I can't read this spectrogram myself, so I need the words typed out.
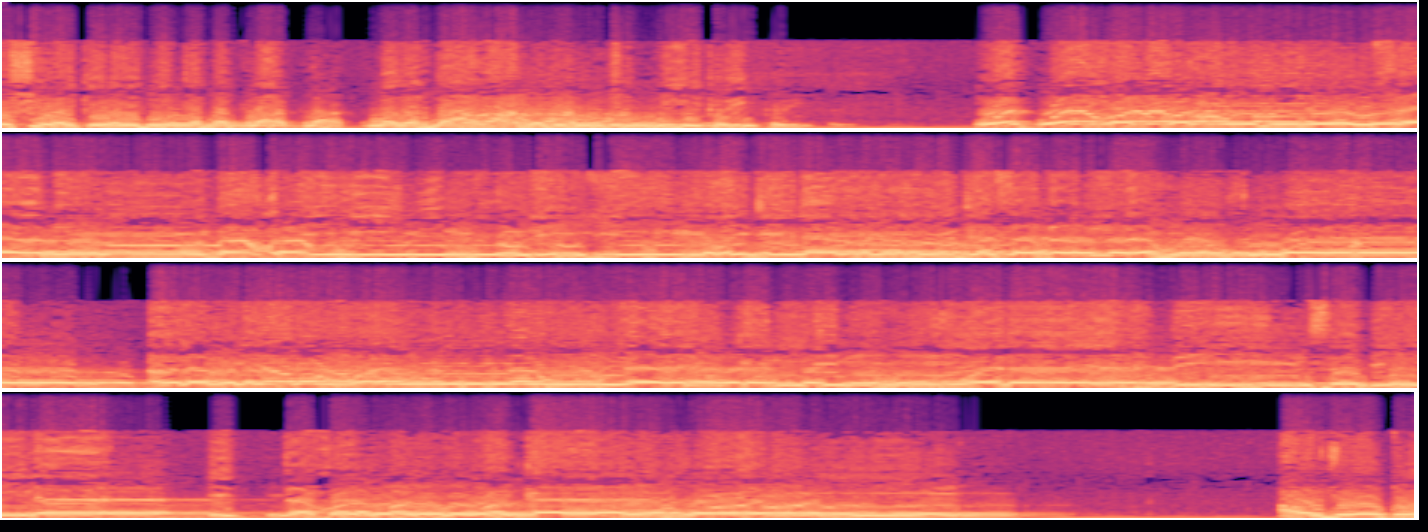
نشي ورکړي دي ته بدلا مگر دا هغه عملونه چې دوی کوي واتخذ قوم موسى من بعده من حليهم عجلا جسدا له خوار ألم يروا أنه لا يكلمهم ولا يهديهم سبيلا. اتخذوه وكانوا ظالمين. او جو کړ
